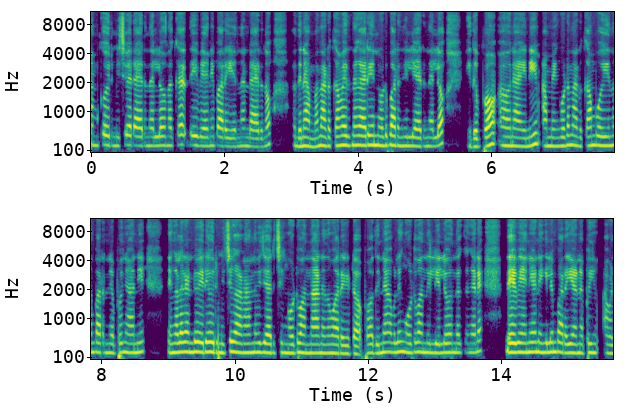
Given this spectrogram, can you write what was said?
നമുക്ക് ഒരുമിച്ച് വരായിരുന്നല്ലോ എന്നൊക്കെ ദേവേനി പറയുന്നുണ്ടായിരുന്നു. അതിന് അമ്മ നടക്കാൻ വരുന്ന കാര്യം എന്നോട് പറഞ്ഞില്ലായിരുന്നല്ലോ. ഇതിപ്പോൾ നയനിയും അമ്മയും കൂടെ നടക്കാൻ പോയി എന്ന് പറഞ്ഞപ്പോൾ ഞാൻ നിങ്ങളെ രണ്ടുപേരെയും ഒരുമിച്ച് കാണാമെന്ന് വിചാരിച്ച് ഇങ്ങോട്ട് വന്നാണെന്ന് പറയട്ടോ അപ്പോൾ അതിന് അവൾ ഇങ്ങോട്ട് വന്നില്ലല്ലോ എന്നൊക്കെ ഇങ്ങനെ ദേവേനയാണെങ്കിലും പറയുകയാണ് അപ്പോൾ അവൾ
